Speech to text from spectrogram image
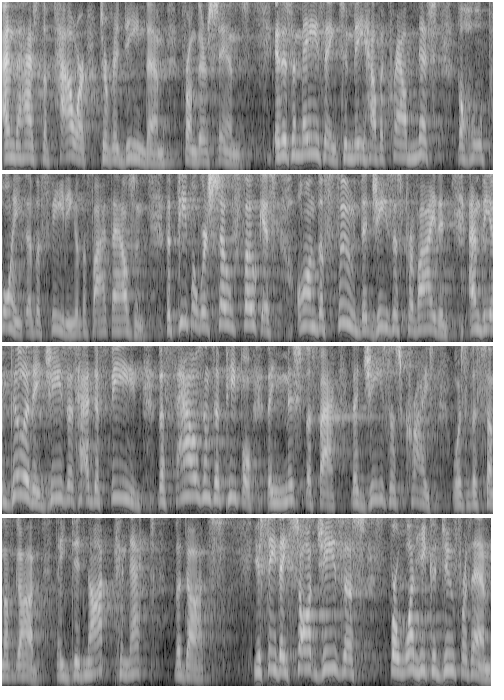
and has the power to redeem them from their sins. It is amazing to me how the crowd missed the whole point of the feeding of the 5,000. The people were so focused on the food that Jesus provided and the ability Jesus had to feed the thousands of people, they missed the fact that Jesus Christ was the Son of God. They did not connect the dots. You see, they saw Jesus for what he could do for them,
